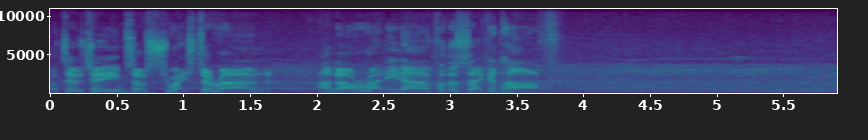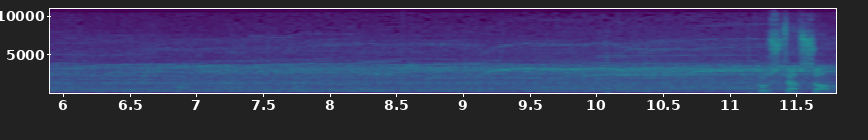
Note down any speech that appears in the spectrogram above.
The two teams have switched around and are ready now for the second half. Gustafson.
